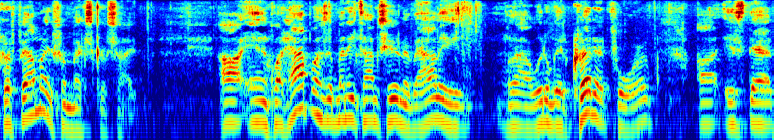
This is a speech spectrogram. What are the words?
Her family is from Mexico side, uh, and what happens many times here in the valley, we don't get credit for, is that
